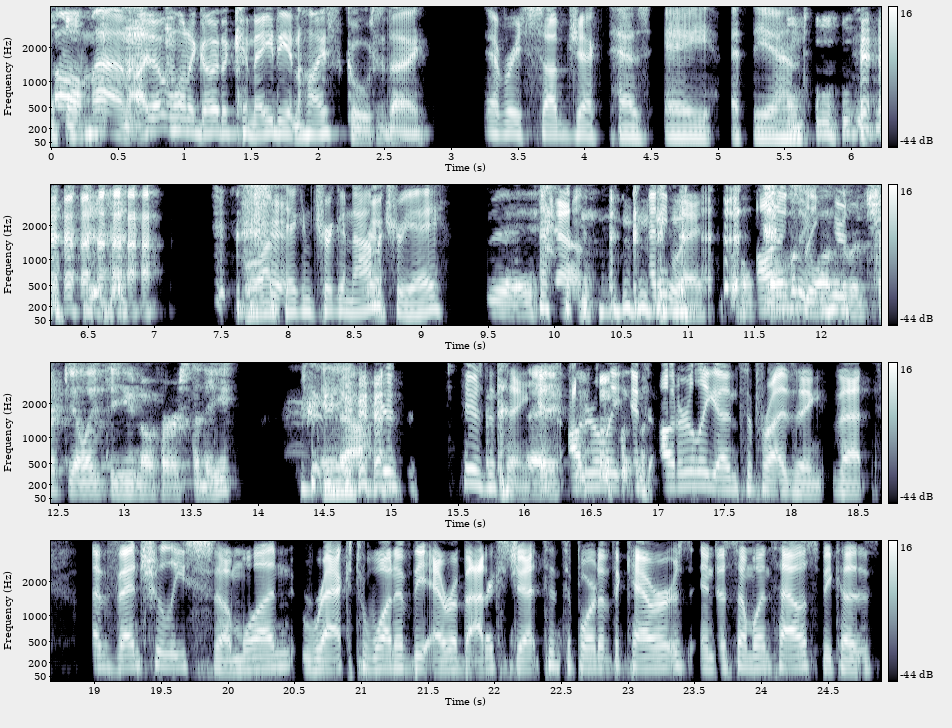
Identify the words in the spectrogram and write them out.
Oh man, I don't want to go to Canadian high school today. Every subject has a at the end. Well, I'm taking trigonometry, eh? Yeah. anyway Somebody Honestly, wants to matriculate to university. Yeah. here's, here's the thing it's utterly it's utterly unsurprising that eventually someone wrecked one of the aerobatics jets in support of the carers into someone's house because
